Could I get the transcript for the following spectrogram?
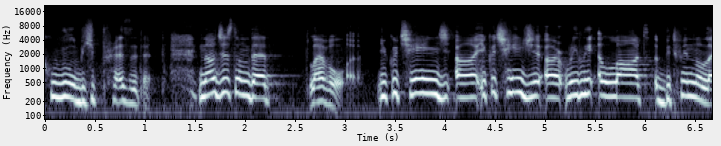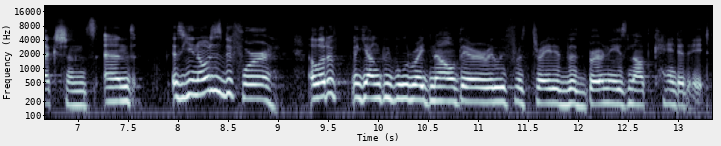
who will be president. Not just on that level. You could change. Uh, you could change uh, really a lot between elections, and as you noticed before, a lot of young people right now they're really frustrated that Bernie is not candidate.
